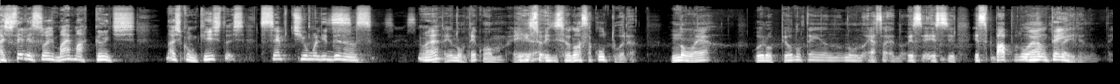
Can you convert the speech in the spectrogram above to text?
As seleções mais marcantes nas conquistas sempre tinham uma liderança, não é? Não tem, não tem como. É Isso, isso é nossa cultura. Não é. O europeu não tem. não- essa, esse, esse, esse papo não é Não para tem. ele. Não tem.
